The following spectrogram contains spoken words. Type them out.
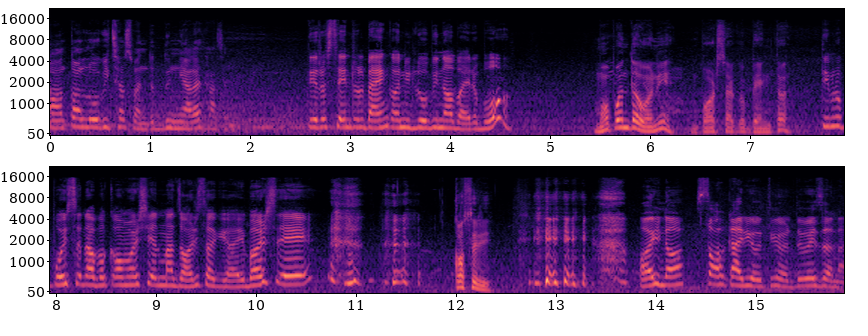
अँ तँ लोभी छस् भने त दुनियाँलाई थाहा छैन। तेरो सेन्ट्रल ब्याङ्क अनि लोभी नभएर भयो म पनि त हो नि वर्षाको ब्याङ्क त। तिम्रो पोजिसन अब कमर्सियलमा झरिसक्यो है वर्षे। कसरी? होइन सहकारी हो तिमीहरू दुवैजना।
